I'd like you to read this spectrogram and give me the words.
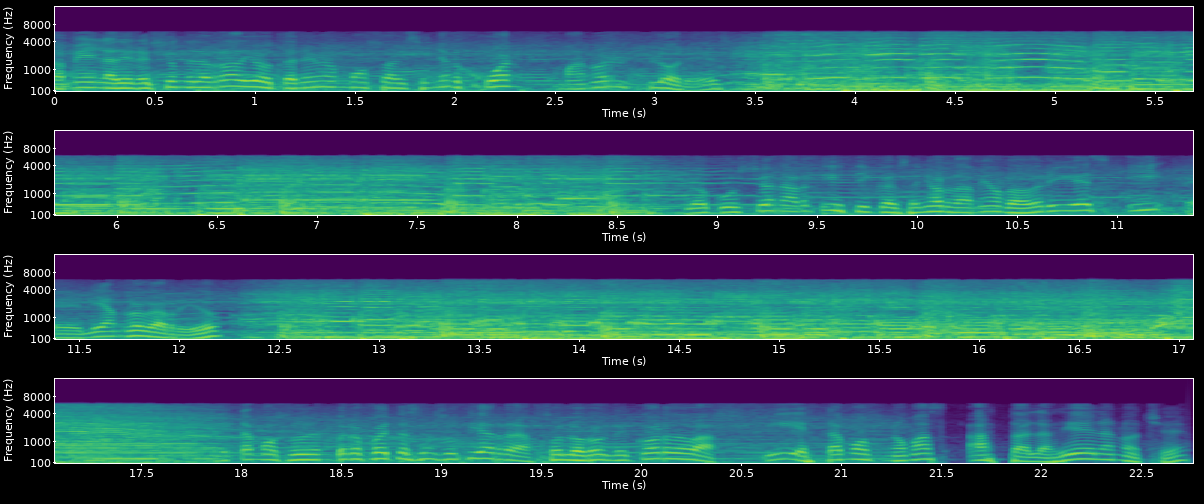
También en la dirección de la radio tenemos al señor Juan Manuel Flores. Locución artística el señor Damián Rodríguez y eh, Leandro Garrido. Estamos en Profetas en su tierra, solo rock de Córdoba y estamos nomás hasta las 10 de la noche.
